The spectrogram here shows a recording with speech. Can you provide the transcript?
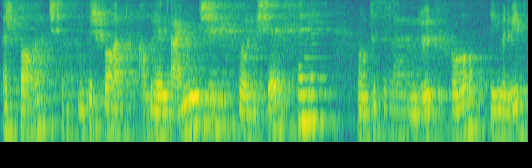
erspart, das nicht erspart, aber er hat einen geschickt, der ihn gestärkt hat und das erleben wir wirklich auch immer wieder.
